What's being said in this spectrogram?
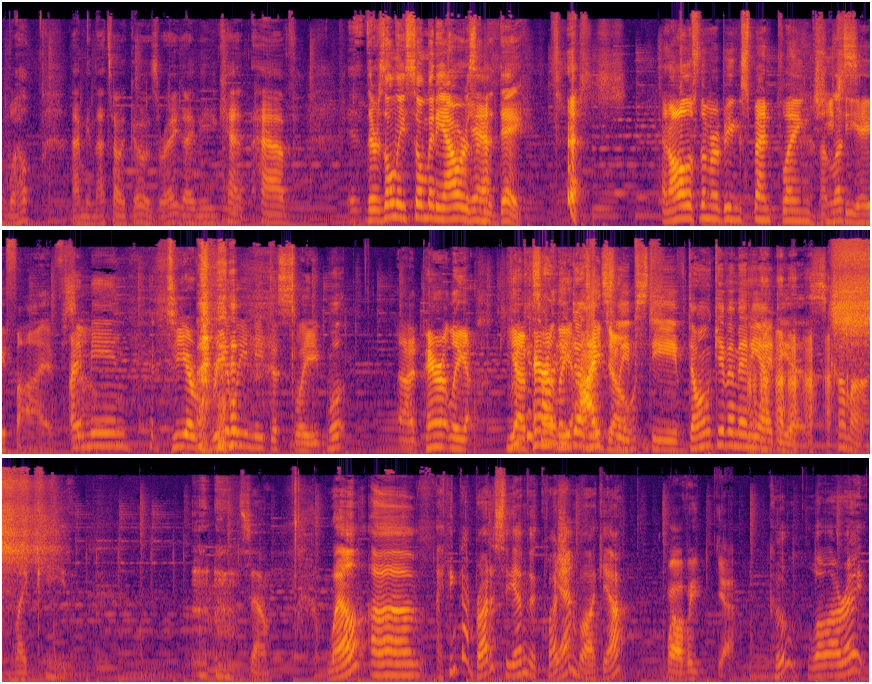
Well, I mean that's how it goes, right? I mean you can't have. There's only so many hours Yeah. in the day. and all of them are being spent playing Unless- GTA 5. So. I mean, do you really need to sleep? Well, Uh, apparently, yeah. Lucas apparently, already I doesn't don't. sleep, Steve. Don't give him any ideas. Come on, like he. so, well, um, I think that brought us to the end of the question Yeah. block. Yeah. Well, we yeah. Cool. Well, all right.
